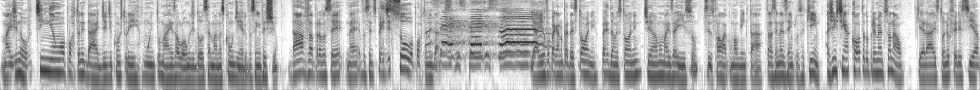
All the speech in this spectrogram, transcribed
Mas, de novo, tinha uma oportunidade de construir muito mais ao longo de 12 semanas com o dinheiro que você investiu. Dava para você, né? Você desperdiçou a oportunidade. Você desperdiçou. E aí eu vou pegar no pé da Stone. Perdão, Stone, te amo, mas é isso. Preciso falar como alguém que tá trazendo exemplos aqui. A gente tinha a cota do prêmio adicional que era a Estônia oferecia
